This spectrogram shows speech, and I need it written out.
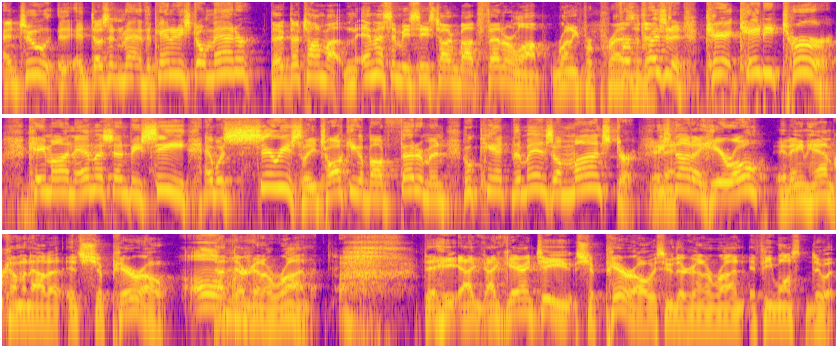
and two, it, it doesn't matter. The candidates don't matter. They're, they're talking about MSNBC MSNBC's talking about Federlump running for president. For president, Ka- Katie Tur came on MSNBC and was seriously talking about Fetterman, who can't. The man's a monster. It He's not a hero. It ain't him coming out of. It's Shapiro Oh, that they're going to run. That he, I, I guarantee you, Shapiro is who they're going to run if he wants to do it.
